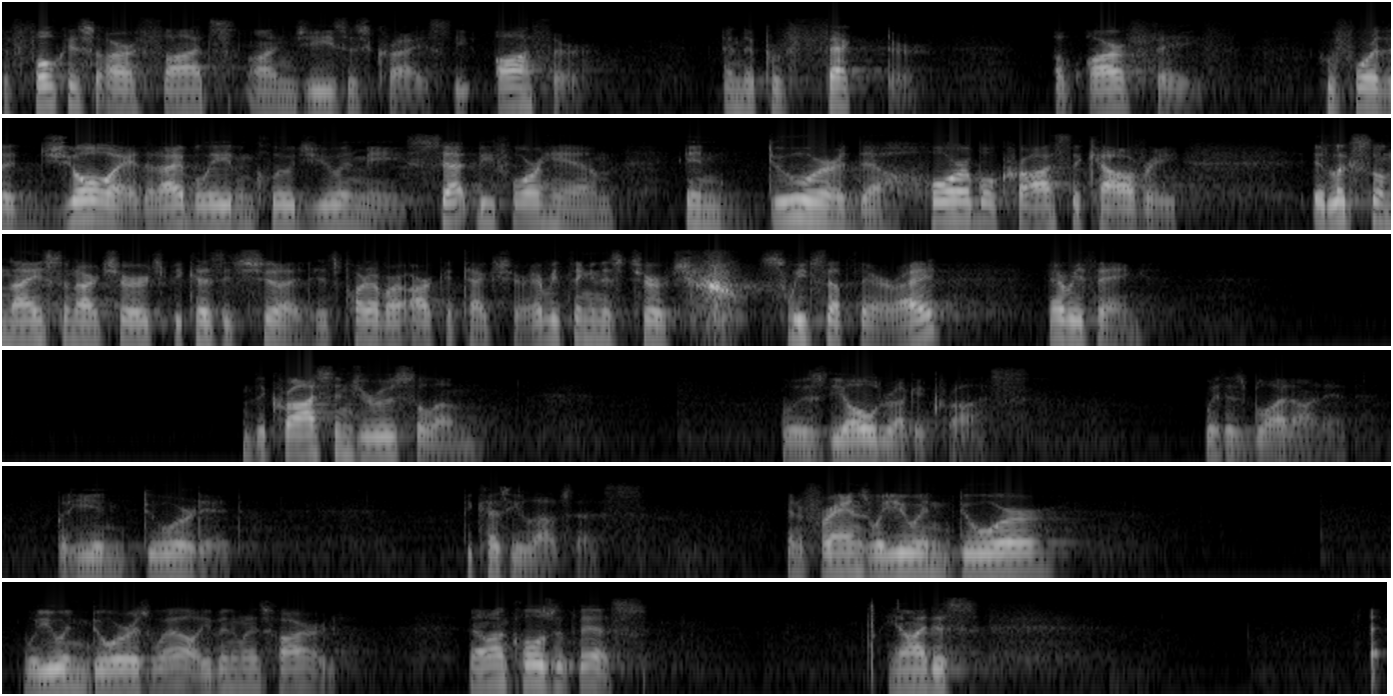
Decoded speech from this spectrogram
To focus our thoughts on Jesus Christ, the author and the perfecter of our faith, who for the joy that I believe includes you and me, set before him, endured the horrible cross of Calvary it looks so nice in our church because it should. It's part of our architecture. Everything in this church whew, sweeps up there, right? Everything. The cross in Jerusalem was the old rugged cross with his blood on it. But he endured it because he loves us. And friends, will you endure? Will you endure as well, even when it's hard? And I want to close with this. You know, I just,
